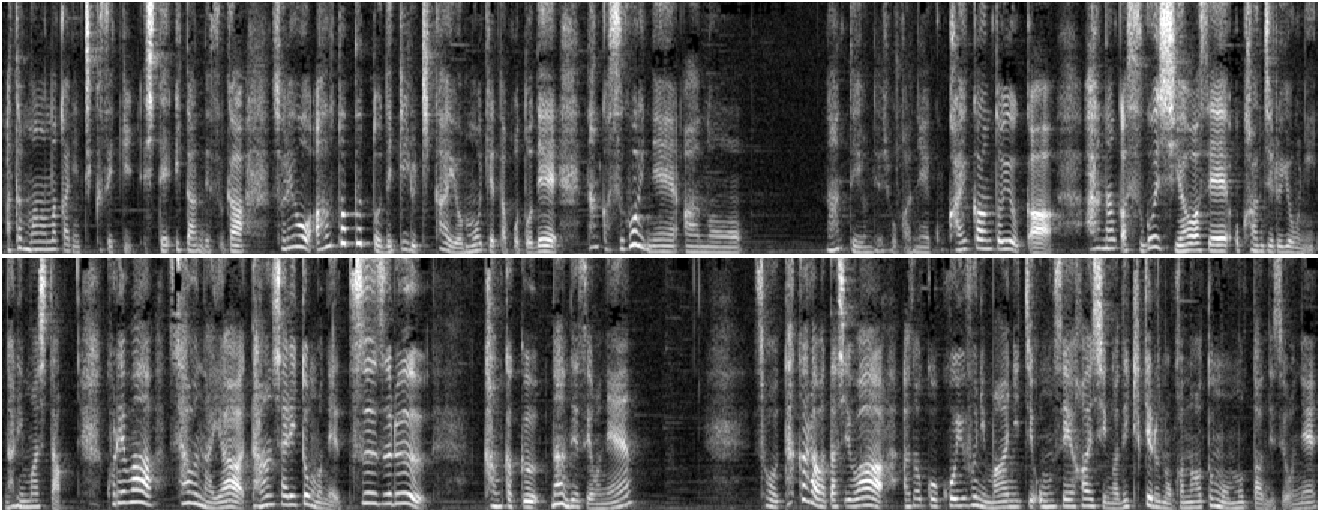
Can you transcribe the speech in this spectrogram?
頭の中に蓄積していたんですがそれをアウトプットできる機会を設けたことでなんかすごいねあの何て言うんでしょうかねこう快感というかあなんかすごい幸せを感じるようになりましたこれはサウナや断捨離ともね通ずる感覚なんですよねそうだから私はあのこうこういうふうに毎日音声配信ができてるのかなとも思ったんですよね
